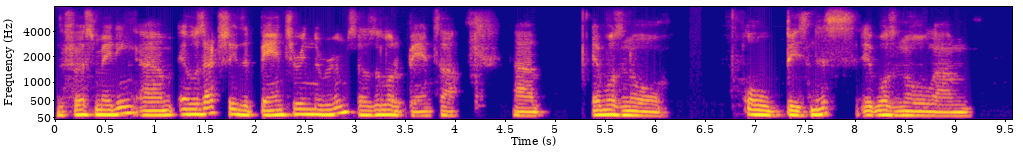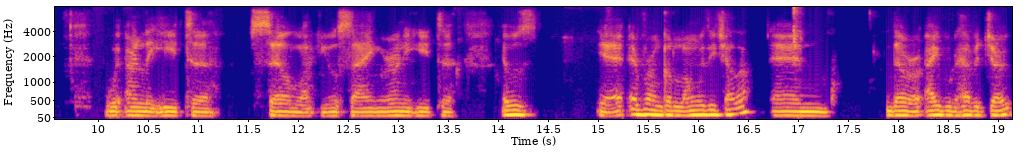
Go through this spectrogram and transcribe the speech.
the first meeting, um, it was actually the banter in the room. So there was a lot of banter. Um, it wasn't all all business. It wasn't all um, we're only here to sell like you were saying. We're only here to it was yeah everyone got along with each other and they were able to have a joke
